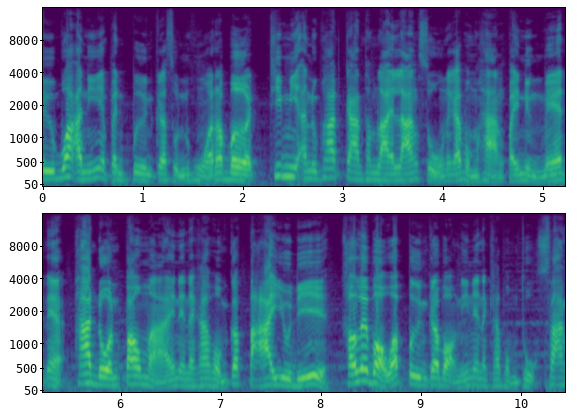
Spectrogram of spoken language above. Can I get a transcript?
ลืมว่าอันนี้เนี่ยเป็นปืนกระสุนหัวระเบิด ที่มีอนุภาคการทำลายล้างสูงนะครับผมห่างไป 1 เมตรเนี่ยถ้าโดนเป้าหมายเนี่ยนะครับผมก็ตายอยู่ดี เขาเลยบอกว่าปืนกระบอกนี้เนี่ยนะครับผมถูกสร้าง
